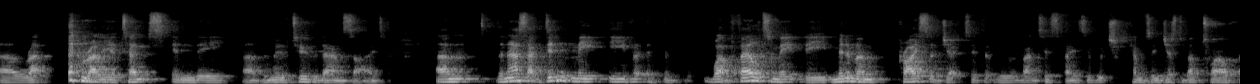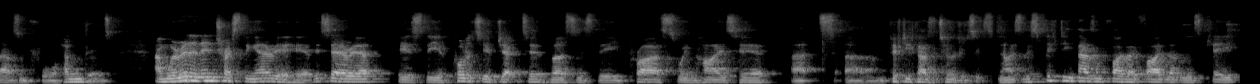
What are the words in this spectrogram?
uh, ra rally attempts in the, uh, the move to the downside, um, the Nasdaq didn't meet even well, failed to meet the minimum price objective that we would have anticipated, which comes in just above 12,400. And we're in an interesting area here. This area is the equality objective versus the prior swing highs here at um, 15,269. So this 15,505 level is key.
